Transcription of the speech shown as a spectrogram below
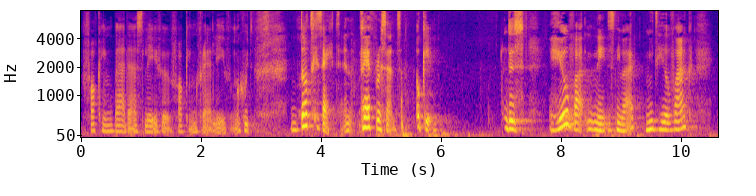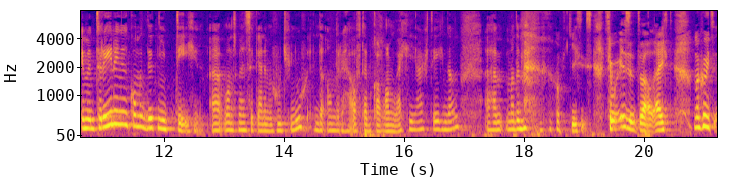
fucking badass leven. Fucking vrij leven. Maar goed, dat gezegd. En 5%. Oké. Dus heel vaak... Nee, dat is niet waar. Niet heel vaak. In mijn trainingen kom ik dit niet tegen, uh, want mensen kennen me goed genoeg. En de andere helft heb ik al lang weggejaagd tegen dan. Um, maar de... oh, jezus, zo is het wel echt. Maar goed, um,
